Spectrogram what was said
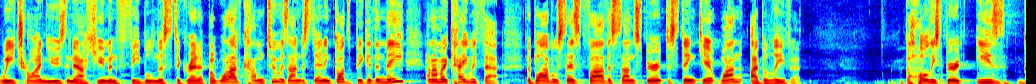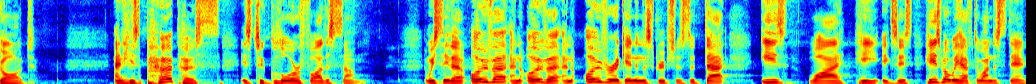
we try and use in our human feebleness to get it. But what I've come to is understanding God's bigger than me, and I'm okay with that. The Bible says Father, Son, Spirit, distinct yet one. I believe it. The Holy Spirit is God, and his purpose is to glorify the Son. And we see that over and over and over again in the scriptures that that is why he exists. Here's what we have to understand.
